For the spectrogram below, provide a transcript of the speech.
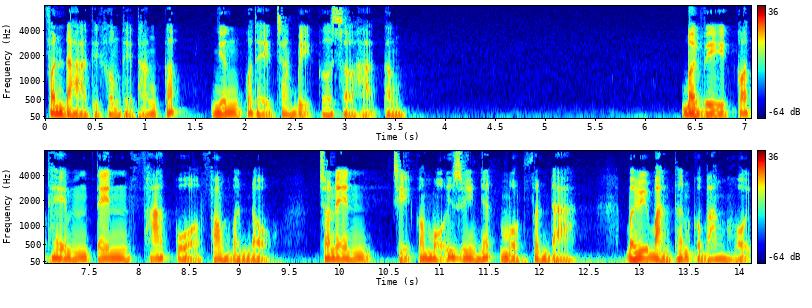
Phân đà thì không thể thăng cấp, nhưng có thể trang bị cơ sở hạ tầng. Bởi vì có thêm tên phá của Phong Vân Nộ, cho nên chỉ có mỗi duy nhất một phân đà. Bởi vì bản thân của bang hội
